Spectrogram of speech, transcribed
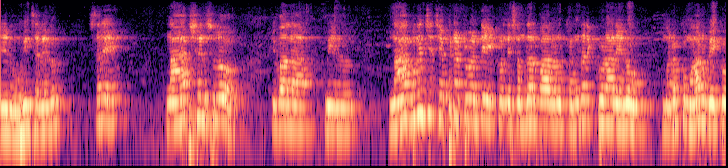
నేను ఊహించలేదు. సరే నా యాప్షన్స్లో ఇవాళ మీరు నా గురించి చెప్పినటువంటి కొన్ని సందర్భాలను కొందరికి కూడా నేను మరొక మారు మీకు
